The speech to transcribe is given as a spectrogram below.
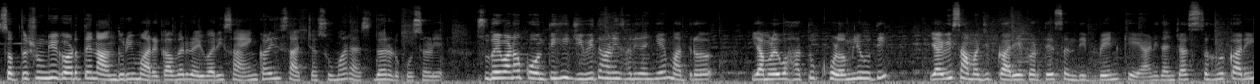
सप्तशृंगी गड ते नांदुरी मार्गावर रविवारी सायंकाळी सातच्या सुमारास दरड कोसळली आहे. सुदैवानं कोणतीही जीवितहानी झाली नाहीये मात्र यामुळे वाहतूक खोळंबली होती. यावेळी सामाजिक कार्यकर्ते संदीप बेनके आणि त्यांच्या सहकारी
